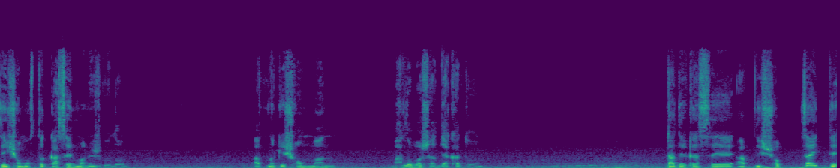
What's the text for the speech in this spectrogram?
যেই সমস্ত কাছের মানুষগুলো আপনাকে সম্মান, ভালোবাসা দেখাতো। তাদের কাছে আপনি সবচাইতে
